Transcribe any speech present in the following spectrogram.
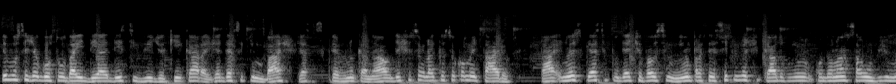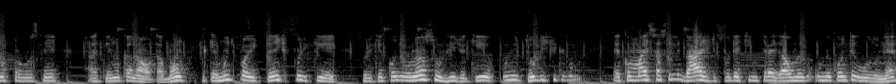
Se você já gostou da ideia desse vídeo aqui, cara, já desce aqui embaixo, já se inscreve no canal, deixa seu like e seu comentário, tá? E não esquece de poder ativar o sininho para ser sempre notificado quando eu lançar um vídeo novo para você aqui no canal, tá bom? Porque é muito importante, porque porque quando eu lanço um vídeo aqui, o YouTube fica é com mais facilidade de poder te entregar o meu, o meu conteúdo, né?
